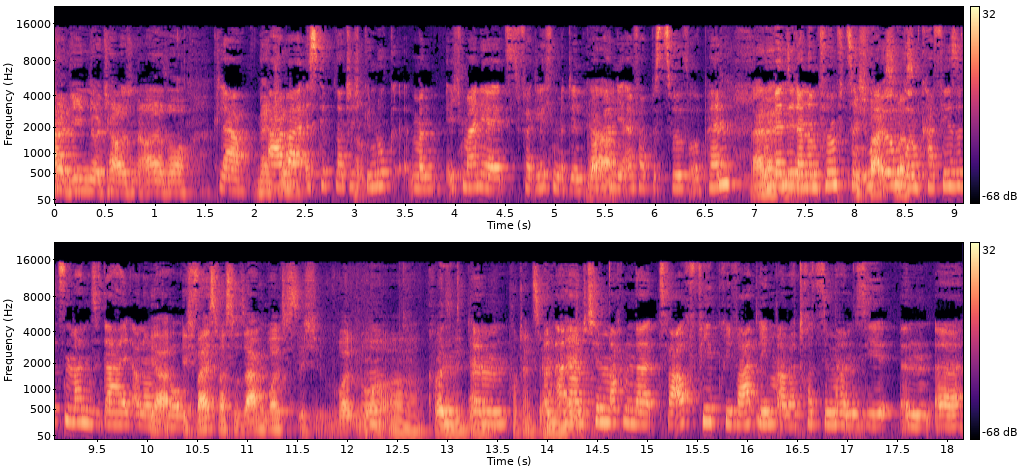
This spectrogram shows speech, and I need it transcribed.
und verdiene nur 1000 Euro. Klar, Netto. aber es gibt natürlich genug, man, ich meine ja jetzt verglichen mit den Bloggern, Ja. die einfach bis 12 Uhr pennen. Nein, und wenn nein, sie dann um 15 ich Uhr weiß, irgendwo was- im Café sitzen, machen sie da halt auch noch Ja, Post. ich weiß, was du sagen wolltest. Ich wollte nur äh, quasi und, den ähm, potenziellen und Anna und Hate. Tim machen da zwar auch viel Privatleben, aber trotzdem haben sie, in, äh,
